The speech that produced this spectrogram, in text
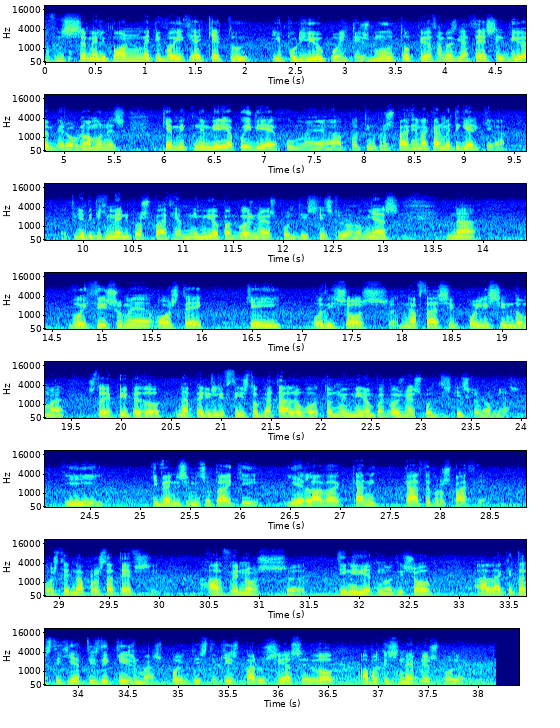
Αποφασίσαμε λοιπόν με τη βοήθεια και του Υπουργείου Πολιτισμού, το οποίο θα μας διαθέσει δύο εμπειρογνώμονες και με την εμπειρία που ήδη έχουμε από την προσπάθεια να κάνουμε την Κέρκυρα, την επιτυχημένη προσπάθεια μνημείο παγκόσμιας πολιτιστικής κληρονομιάς, να βοηθήσουμε ώστε και η Οδυσσός να φτάσει πολύ σύντομα στο επίπεδο να περιληφθεί στον κατάλογο των μνημείων παγκόσμιας πολιτιστικής κληρονομιάς. Η κυβέρνηση Μητσοτάκη, η Ελλάδα κάνει κάθε προσπάθεια ώστε να προστατεύσει αφενός ε, την ίδια την Οδυσσό, αλλά και τα στοιχεία της δικής μας πολιτιστικής παρουσίας εδώ από τις συνέπειες του πολέμου.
